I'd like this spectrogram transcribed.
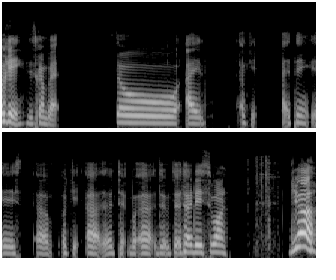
okay let's come back so I okay I think it's um okay uh, uh, t- uh t- t- t- this one yeah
